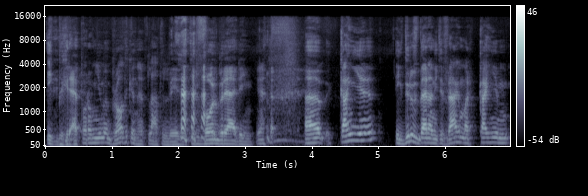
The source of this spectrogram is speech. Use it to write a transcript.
ik begrijp waarom je me Broadcom hebt laten lezen ter voorbereiding. Ja. Eh, kan je, ik durf het bijna niet te vragen, maar kan je,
